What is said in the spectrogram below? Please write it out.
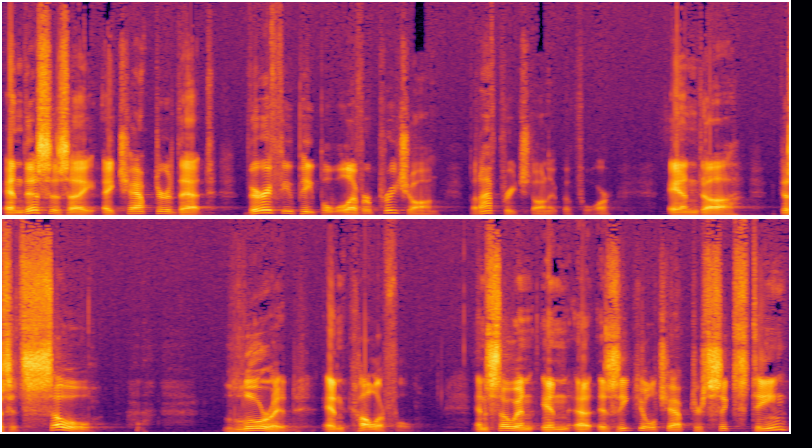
And this is a, a chapter that very few people will ever preach on, but I've preached on it before. And uh, because it's so lurid and colorful. And so in, in uh, Ezekiel chapter 16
